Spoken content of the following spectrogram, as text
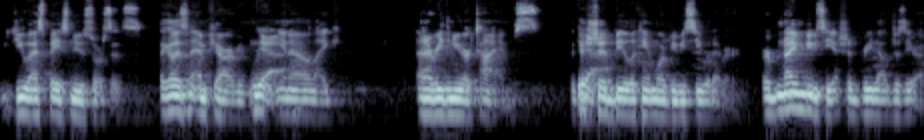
U.S. based news sources. Like I listen to NPR every morning. Yeah. You know, like, and I read the New York Times. Like I should be looking at more BBC, whatever, or not even BBC. I should read Al Jazeera.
